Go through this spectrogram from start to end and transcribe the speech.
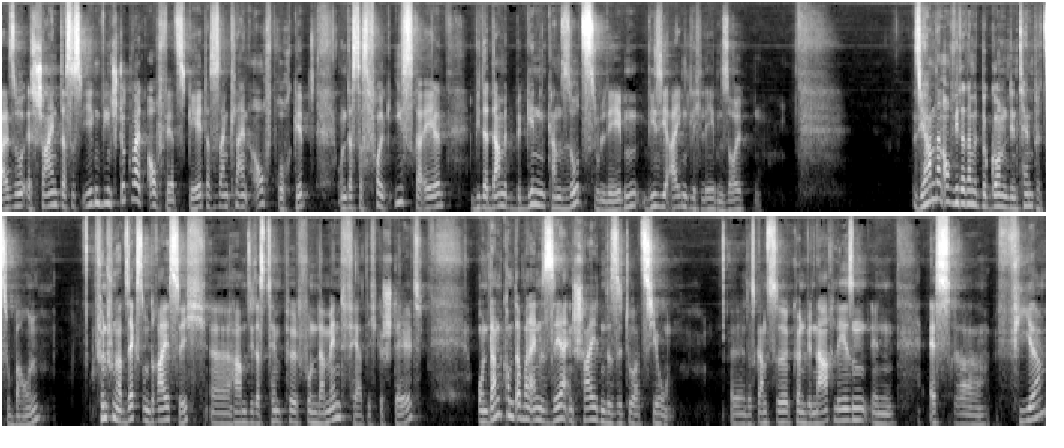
Also es scheint, dass es irgendwie ein Stück weit aufwärts geht, dass es einen kleinen Aufbruch gibt und dass das Volk Israel wieder damit beginnen kann, so zu leben, wie sie eigentlich leben sollten. Sie haben dann auch wieder damit begonnen, den Tempel zu bauen. 536 äh, haben sie das Tempelfundament fertiggestellt. Und dann kommt aber eine sehr entscheidende Situation. Äh, das Ganze können wir nachlesen in Esra 4.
